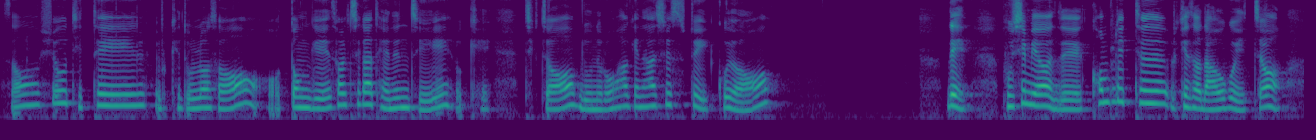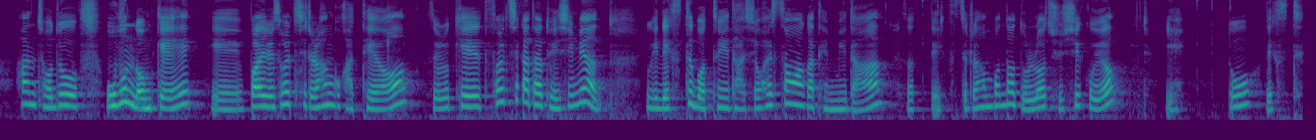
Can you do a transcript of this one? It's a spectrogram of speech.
그래서 쇼 디테일 이렇게 눌러서 어떤 게 설치가 되는지 이렇게 직접 눈으로 확인하실 수도 있고요. 네, 보시면 이제 컴플리트 이렇게 해서 나오고 있죠. 한 저도 5분 넘게 예, 파일 설치를 한 것 같아요. 그래서 이렇게 설치가 다 되시면 여기 넥스트 버튼이 다시 활성화가 됩니다. 그래서 넥스트를 한 번 더 눌러 주시고요. 예, 또 넥스트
